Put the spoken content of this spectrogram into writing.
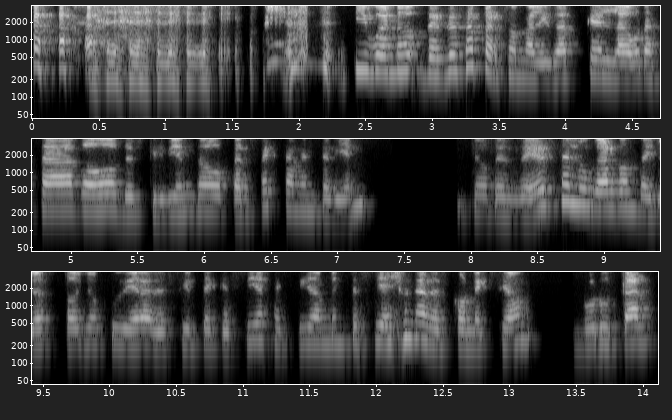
y bueno, desde esa personalidad que Laura ha estado describiendo perfectamente bien, yo desde este lugar donde yo estoy, yo pudiera decirte que sí, efectivamente, sí hay una desconexión brutal,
